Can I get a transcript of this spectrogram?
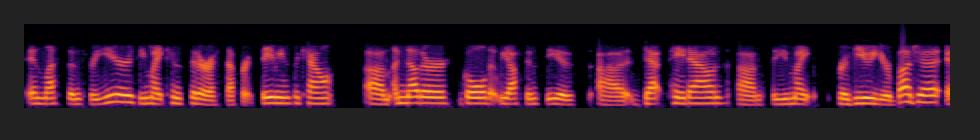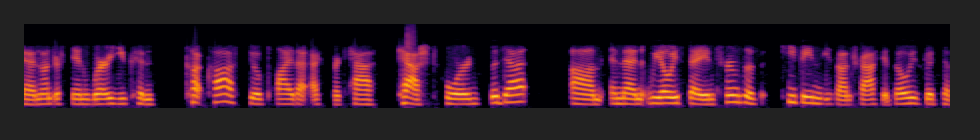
in less than three years you might consider a separate savings account. Um, another goal that we often see is uh, debt pay down. Um, so you might review your budget and understand where you can cut costs to apply that extra cash cash towards the debt um, and then we always say, in terms of keeping these on track, it's always good to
